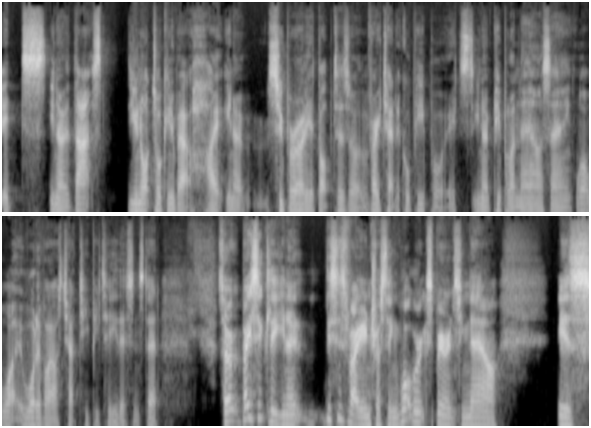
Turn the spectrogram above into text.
It's you know that's you're not talking about high you know super early adopters or very technical people. It's you know people are now saying, well, what what if I ask ChatGPT this instead? So basically, you know, this is very interesting. What we're experiencing now is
